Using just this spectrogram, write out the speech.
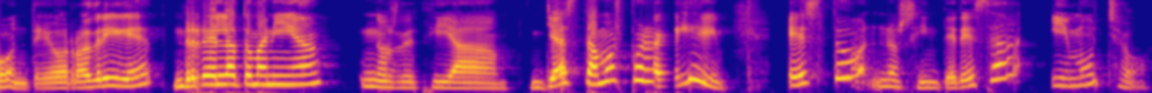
con Teo Rodríguez, Relatomanía nos decía, ya estamos por aquí, esto nos interesa y mucho.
